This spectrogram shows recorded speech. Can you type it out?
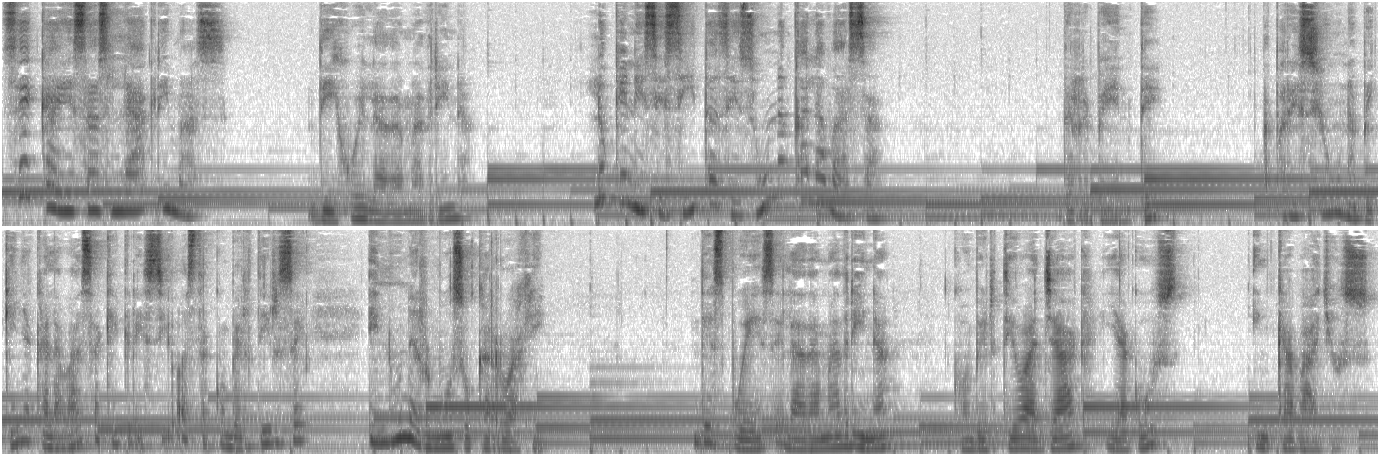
Seca esas lágrimas, dijo el hada madrina. Lo que necesitas es una calabaza. De repente, apareció una pequeña calabaza que creció hasta convertirse en un hermoso carruaje. Después el hada madrina convirtió a Jack y a Gus en caballos.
